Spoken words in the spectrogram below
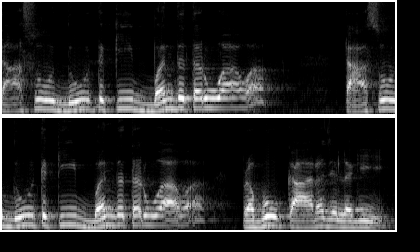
તાસુ દૂત કી બંધ તરુ આવા તાસુ દૂત કી બંધ તરુ આવા પ્રભુ કારજ લગી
